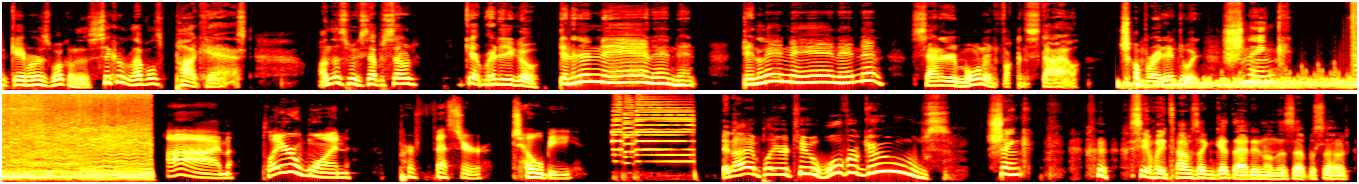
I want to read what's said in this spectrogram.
There, gamers. Welcome to the Secret Levels Podcast. On this week's episode, get ready to go Saturday morning fucking style. Jump right into it. Schnink. I'm player one, Professor Toby. And I am player two, Wolver Goobs. Shink. See how many times I can get that in on this episode.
